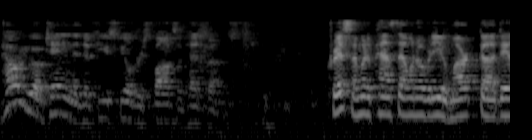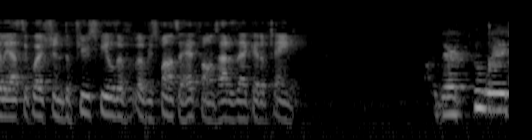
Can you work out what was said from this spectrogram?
How are you obtaining the diffuse field response of headphones? Chris, I'm going to pass that one over to you. Mark uh, Daly asked the question diffuse field of, of response of headphones. How does that get obtained? There's two ways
